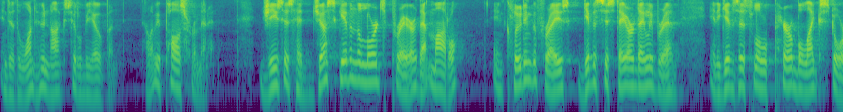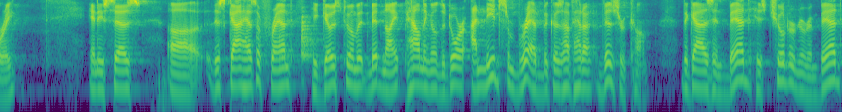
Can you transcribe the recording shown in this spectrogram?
and to the one who knocks, it'll be open. Now, let me pause for a minute. Jesus had just given the Lord's Prayer, that model, including the phrase, Give us this day our daily bread. And he gives this little parable like story. And he says, uh, This guy has a friend. He goes to him at midnight, pounding on the door. I need some bread because I've had a visitor come. The guy's in bed, his children are in bed.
